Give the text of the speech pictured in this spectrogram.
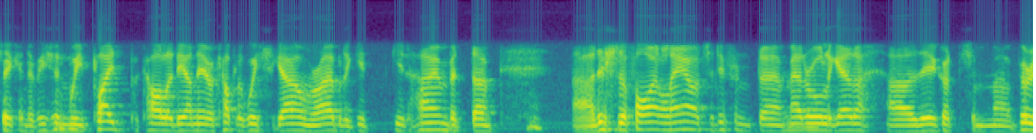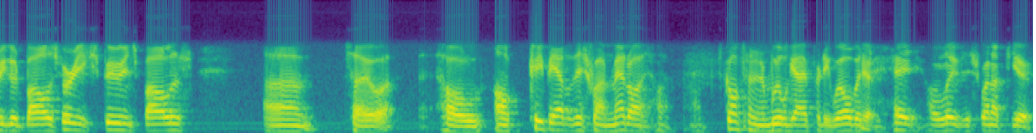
second division. Mm-hmm. We played Picola down there a couple of weeks ago and were able to get, get home, but um, uh, this is the final now. It's a different uh, matter mm-hmm. altogether. Uh, they've got some uh, very good bowlers, very experienced bowlers. Um, so uh, I'll I'll keep out of this one, Matt. I, am confident we'll go pretty well, but hey, I'll leave this one up to you.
